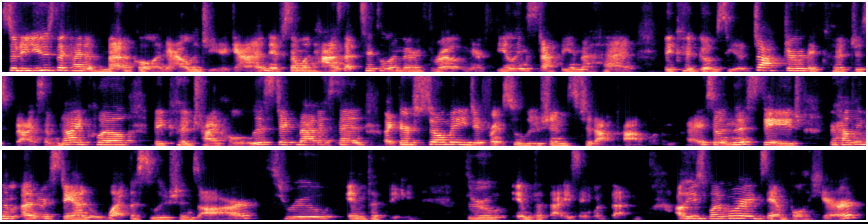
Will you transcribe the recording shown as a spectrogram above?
So to use the kind of medical analogy again, if someone has that tickle in their throat and they're feeling stuffy in the head, they could go see a doctor. They could just buy some NyQuil. They could try holistic medicine. Like there's so many different solutions to that problem. Okay, so in this stage, you're helping them understand what the solutions are through empathy, through empathizing with them. I'll use one more example here.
